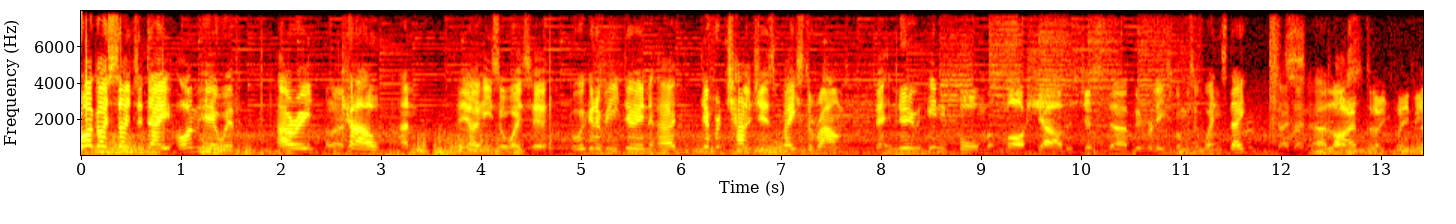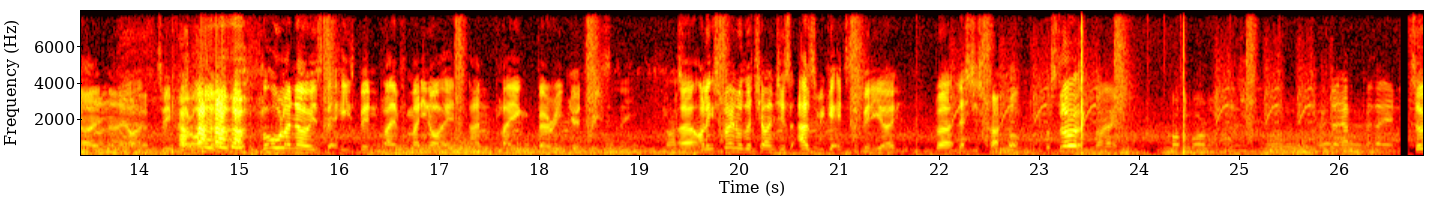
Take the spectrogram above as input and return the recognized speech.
Right guys, so today I'm here with Harry, Hello. Cal and Theo, he's always here. But we're going to be doing uh, different challenges based around the new Inform Martial that's just uh, been released, when was it, Wednesday? Uh, last, I don't play no, no, uh, to be fair, I- but all I know is that he's been playing for Man United and playing very good recently. Nice. Uh, I'll explain all the challenges as we get into the video, but let's just crack on. Let's do it. So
